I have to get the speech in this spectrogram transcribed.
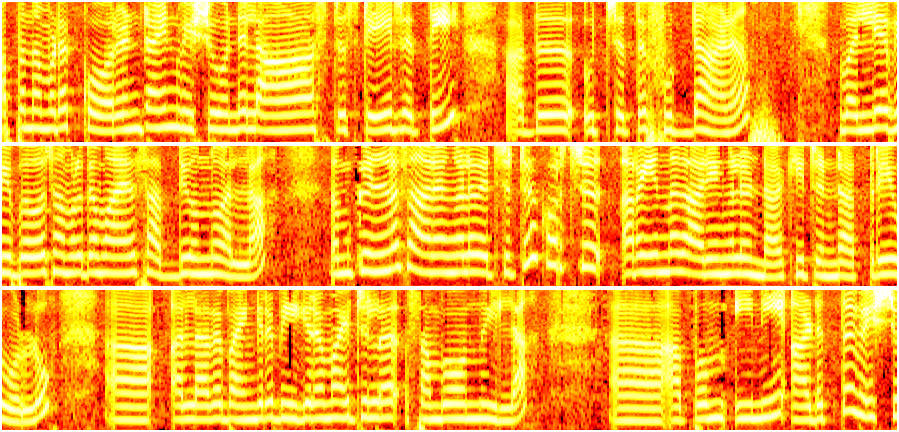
അപ്പം നമ്മുടെ ക്വാറന്റൈൻ വിഷുവിന്റെ ലാസ്റ്റ് സ്റ്റേജ് എത്തി. അത് ഉച്ചത്തെ ഫുഡാണ് വലിയ വിഭവസമൃദ്ധമായ സദ്യ ഒന്നുമല്ല നമുക്കുള്ള സാധനങ്ങൾ വെച്ചിട്ട് കുറച്ച് അറിയുന്ന കാര്യങ്ങൾ ഉണ്ടാക്കിയിട്ടുണ്ട് അത്രയേ ഉള്ളൂ. അല്ലാതെ ഭയങ്കര ഭീകരമായിട്ടുള്ള സംഭവമൊന്നുമില്ല. അപ്പം ഇനി അടുത്ത വിഷു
